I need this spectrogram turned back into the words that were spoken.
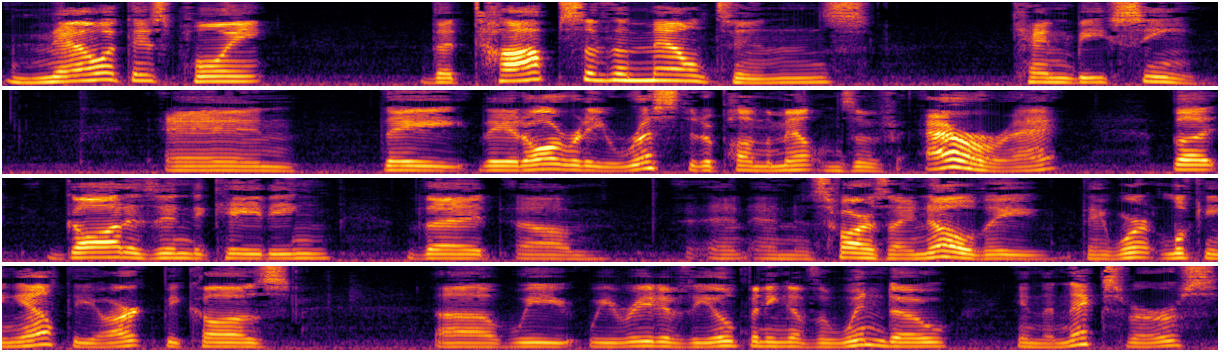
now at this point, the tops of the mountains can be seen. And they, they had already rested upon the mountains of Ararat, but God is indicating that um, and, and as far as I know, they, they weren't looking out the ark because, uh, we, we read of the opening of the window in the next verse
